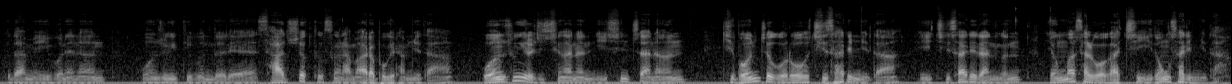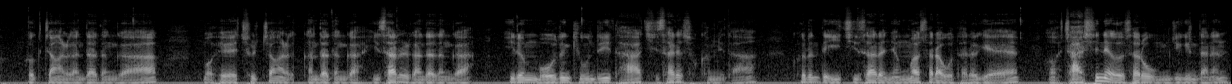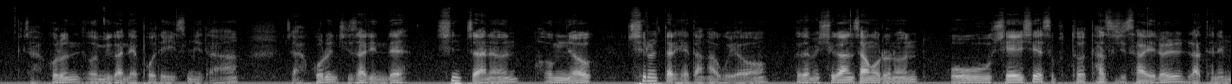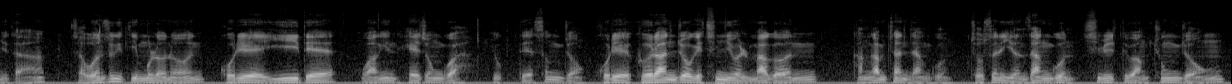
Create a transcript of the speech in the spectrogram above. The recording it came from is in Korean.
그 다음에 이번에는 원숭이띠 분들의 사주적 특성을 한번 알아보기로 합니다. 원숭이를 지칭하는 이 신자는 기본적으로 지살입니다. 이 지살이라는 건 역마살과 같이 이동살입니다. 극장을 간다든가 뭐 해외 출장을 간다든가 이사를 간다든가 이런 모든 기운들이 다 지살에 속합니다. 그런데 이 지살은 역마살하고 다르게 어, 자신의 의사로 움직인다는 자, 그런 의미가 내포되어 있습니다. 자, 그런 지살인데 신자는 음력 7월달에 해당하고요. 그 다음에 시간상으로는 오후 3시에서부터 5시 사이를 나타냅니다. 자, 원숭이띠 인물로는 고려의 2대 왕인 해종과 6대 성종, 고려의 거란족의 침입을 막은 강감찬 장군, 조선의 연산군, 11대 왕 중종,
